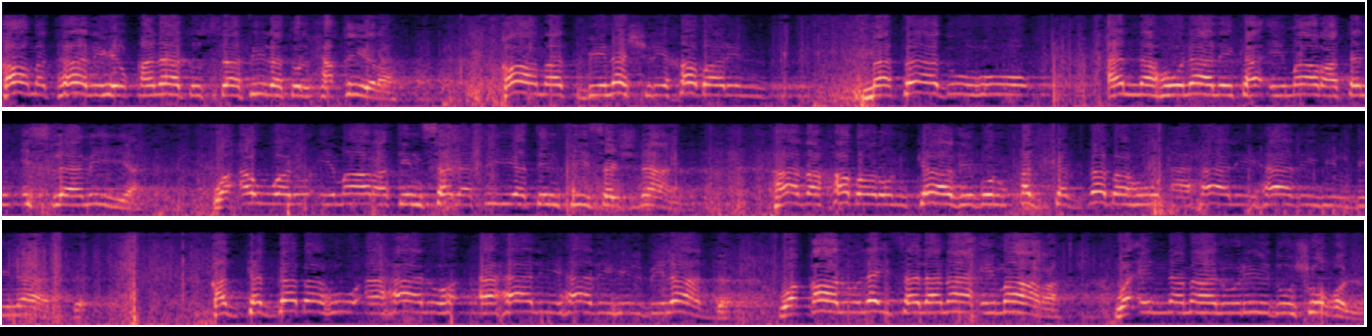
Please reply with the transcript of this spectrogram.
قامت هذه القناة السافلة الحقيرة. قامت بنشر خبر مفاده أن هنالك إمارة إسلامية وأول إمارة سلفية في سجنان. هذا خبر كاذب قد كذبه أهالي هذه البلاد. قد كذبه أهالي هذه البلاد وقالوا ليس لنا إمارة وإنما نريد شغل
